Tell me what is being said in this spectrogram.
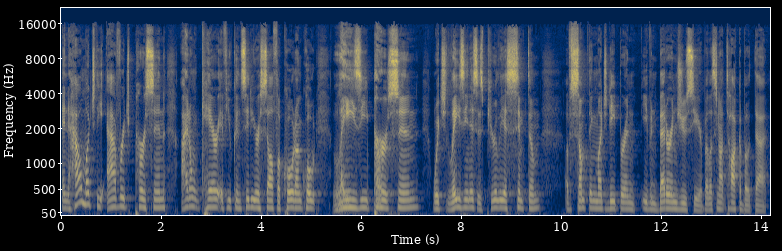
and how much the average person, I don't care if you consider yourself a quote unquote lazy person, which laziness is purely a symptom of something much deeper and even better and juicier, but let's not talk about that.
